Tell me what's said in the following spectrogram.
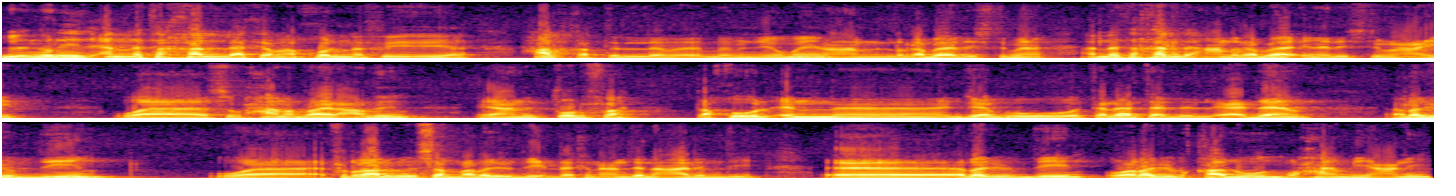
نريد أن نتخلى كما قلنا في حلقة من يومين عن الغباء الاجتماعي أن نتخلى عن غبائنا الاجتماعي. وسبحان الله العظيم يعني الطرفة تقول إن جابوا ثلاثة للإعدام رجل دين وفي الغرب يسمى رجل دين لكن عندنا عالم دين. آه، رجل دين ورجل قانون محامي يعني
